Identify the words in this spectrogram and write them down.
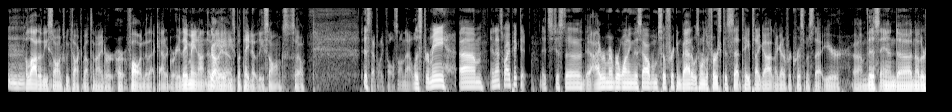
A lot of these songs we've talked about tonight are, are fall into that category. They may not know Oh, the yeah. '80s, but they know these songs. So this definitely falls on that list for me, um, and that's why I picked it. It's just uh, I remember wanting this album so freaking bad. It was one of the first cassette tapes I got, and I got it for Christmas that year. Um, this and uh, another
